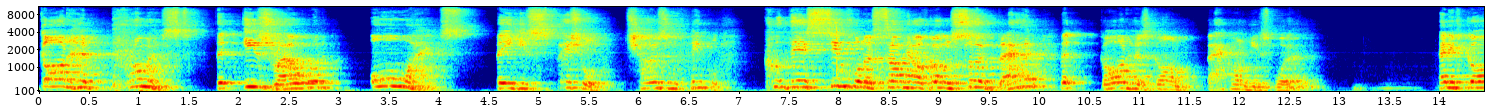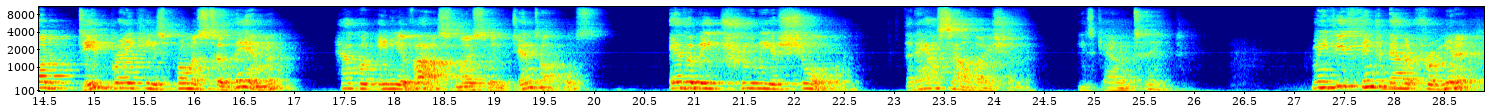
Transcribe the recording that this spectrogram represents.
God had promised that Israel would always be his special, chosen people. Could their sinfulness somehow have gotten so bad that God has gone back on his word? And if God did break his promise to them, how could any of us, mostly Gentiles, ever be truly assured that our salvation is guaranteed? I mean, if you think about it for a minute,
